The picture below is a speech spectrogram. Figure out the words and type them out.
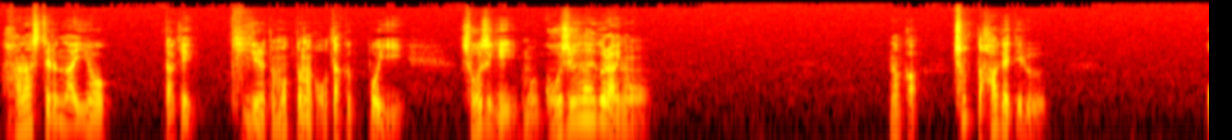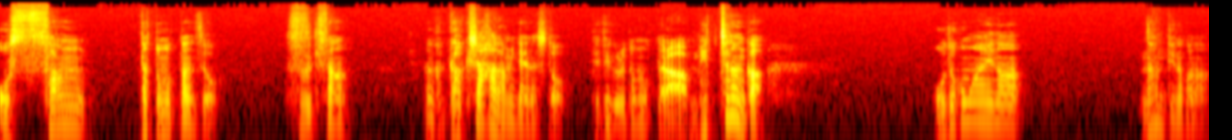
話してる内容だけ聞いてるともっとなんかオタクっぽい、正直、もう50代ぐらいの、なんか、ちょっとハゲてる、おっさんだと思ったんですよ。鈴木さん。なんか学者肌みたいな人出てくると思ったら、めっちゃなんか、男前な、なんていうのかな。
